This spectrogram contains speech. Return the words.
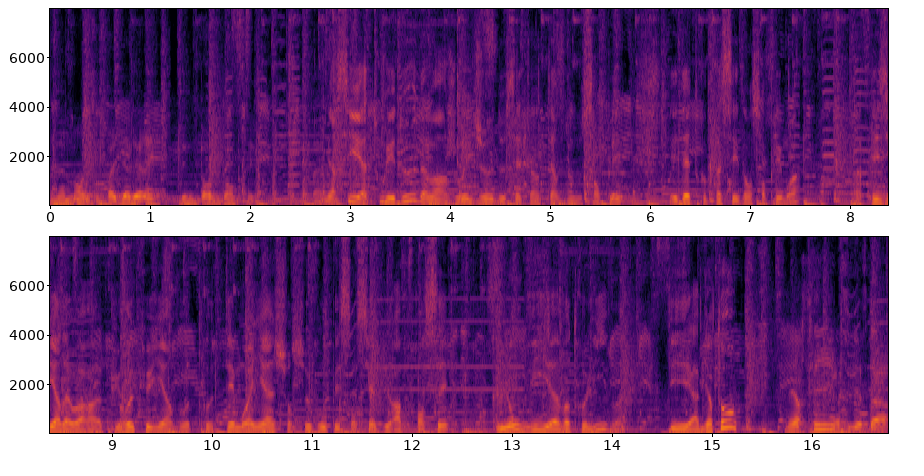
Finalement, ils n'ont pas galéré, c'est une porte d'entrée. Bah, Merci à tous les deux d'avoir joué le jeu de cette interview samplée et d'être passé dans Samplez-moi. Un plaisir d'avoir pu recueillir votre témoignage sur ce groupe essentiel du rap français. Longue vie à votre livre et à bientôt Merci. Merci Gaspard.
